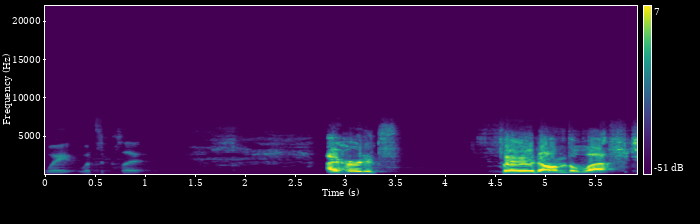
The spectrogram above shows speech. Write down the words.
Wait, what's a clit? I heard it's third on the left.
